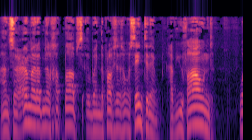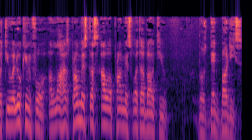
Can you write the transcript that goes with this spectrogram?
And so Umar ibn al-Khattab, when the Prophet was saying to them, have you found what you were looking for? Allah has promised us our promise. What about you? Those dead bodies.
